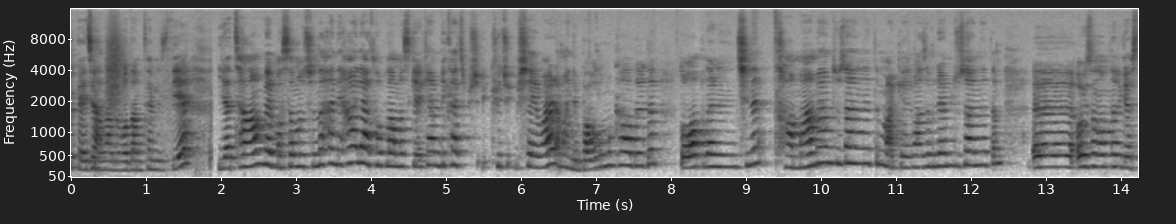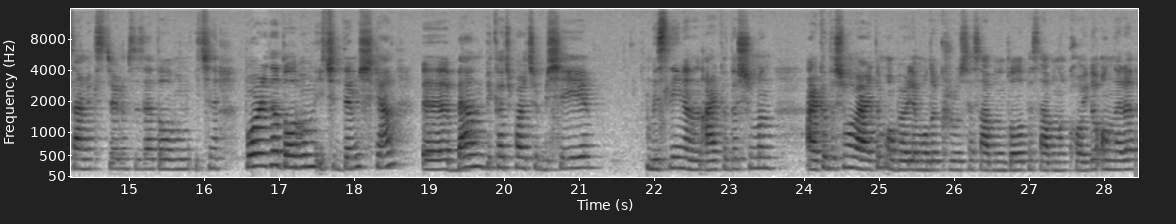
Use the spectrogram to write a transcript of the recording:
çok heyecanlandım odam temiz diye. Yatağım ve masamın üstünde hani hala toplanması gereken birkaç bir şey- küçük bir şey var ama hani bavulumu kaldırdım. Dolaplarının içini tamamen düzenledim. Makyaj malzemelerimi düzenledim. Ee, o yüzden onları göstermek istiyorum size dolabımın içini. Bu arada dolabımın içi demişken e, ben birkaç parça bir şeyi Miss Lina'nın arkadaşımın arkadaşıma verdim. O böyle Moda Cruise hesabını, dolap hesabına koydu. Onlara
